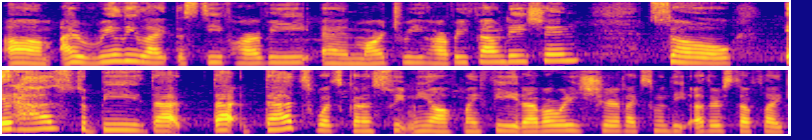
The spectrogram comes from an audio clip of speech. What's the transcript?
um, I really like the Steve Harvey and Marjorie Harvey Foundation. So it has to be that that that's what's gonna sweep me off my feet. I've already shared like some of the other stuff like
